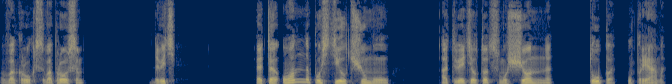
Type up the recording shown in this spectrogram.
вокруг с вопросом. Да ведь это он напустил чуму, — ответил тот смущенно, тупо, упрямо.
